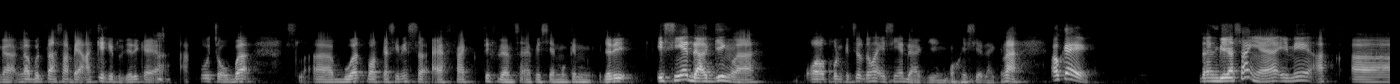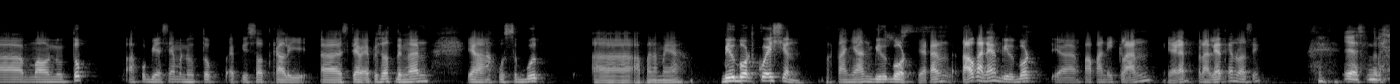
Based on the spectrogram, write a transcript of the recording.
nggak nggak betah sampai akhir gitu. Jadi kayak hmm. aku coba uh, buat podcast ini seefektif dan seefisien mungkin. Jadi isinya daging lah. Walaupun kecil cuma isinya daging. Oh isinya daging. Nah oke. Okay. dan biasanya ini uh, mau nutup aku biasanya menutup episode kali uh, setiap episode dengan yang aku sebut uh, apa namanya billboard question. Pertanyaan billboard ya kan? Tahu kan ya billboard yang papan iklan ya kan? Pernah lihat kan masih Ya yes, sebenarnya.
